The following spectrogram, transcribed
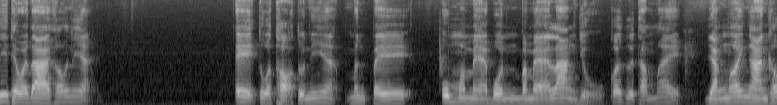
ที่เทวดาเขาเนี่ยเอ้ตัวเถาะตัวนี้มันไปอุ้มมาแม่บนมาแม่ล่างอยู่ ก็คือทำให้อย่างน้อยงานเขา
